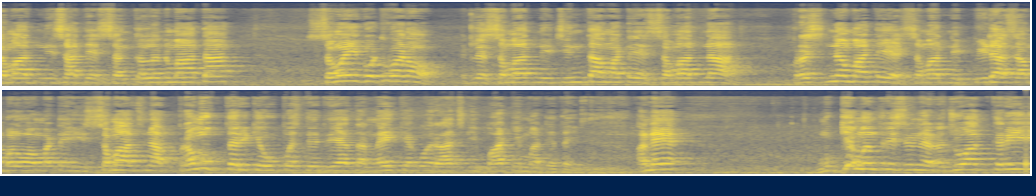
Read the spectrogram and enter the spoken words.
સમાજની સાથે સંકલનમાં હતા. સમય ગોઠવાનો એટલે સમાજની ચિંતા માટે સમાજના પ્રશ્ન માટે, સમાજની પીડા સાંભળવા માટે એ સમાજના પ્રમુખ તરીકે ઉપસ્થિત રહ્યા હતા, નહીં કે કોઈ રાજકીય પાર્ટી માટે થઈ. અને મુખ્યમંત્રીશ્રીને રજૂઆત કરી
